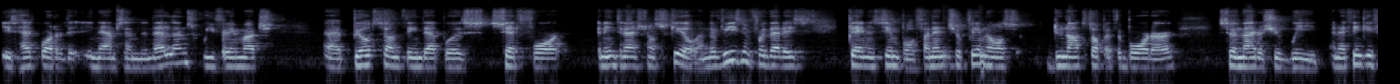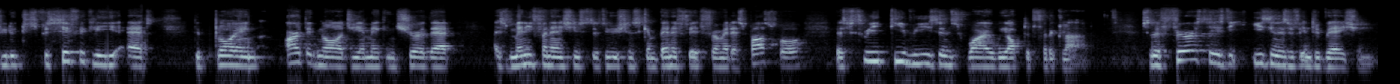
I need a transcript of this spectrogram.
is headquartered in Amsterdam, the Netherlands, we very much uh, built something that was set for an international scale. And the reason for that is plain and simple. Financial criminals do not stop at the border, so neither should we. And I think if you look specifically at deploying our technology and making sure that as many financial institutions can benefit from it as possible, there's three key reasons why we opted for the cloud. So the first is the easiness of integration.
